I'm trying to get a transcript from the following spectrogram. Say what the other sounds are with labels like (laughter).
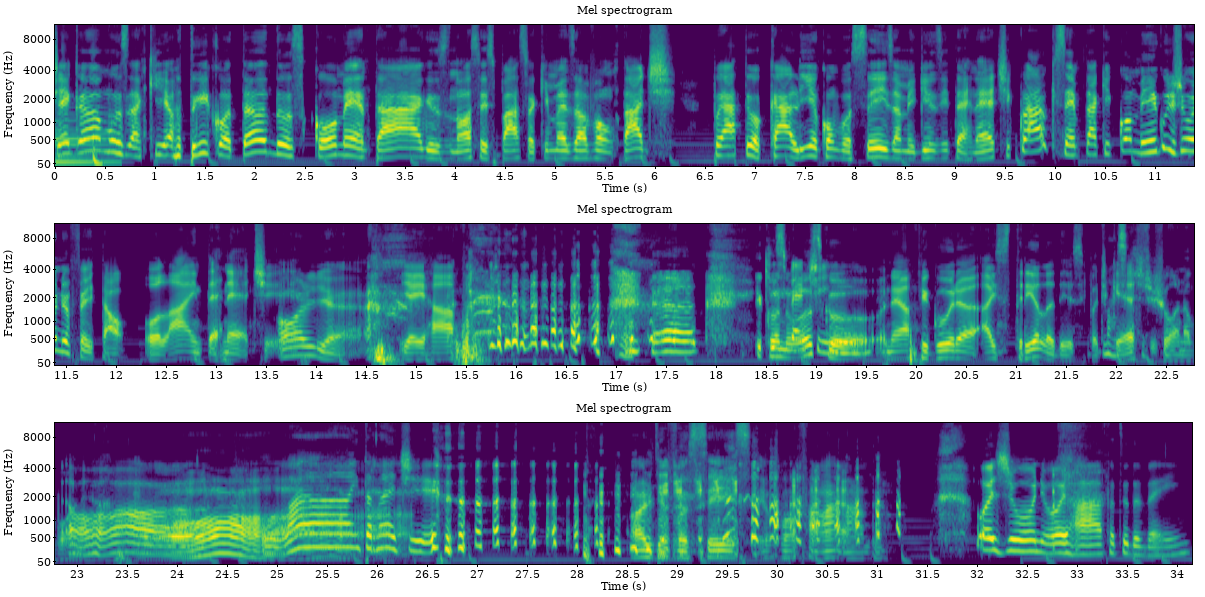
Chegamos aqui ao Tricotando os Comentários, nosso espaço aqui mais à vontade para trocar a linha com vocês, amiguinhos da internet. E claro que sempre tá aqui comigo, Júnior Feital. Olá, internet. Olha. E aí, Rafa? (laughs) e Que conosco, né, a figura, a estrela desse podcast, Joana Bonner. Oh. Oh. Olá, internet! (laughs) Olha vocês, eu vou falar nada. Oi, Júnior. Oi, Rafa, tudo bem?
